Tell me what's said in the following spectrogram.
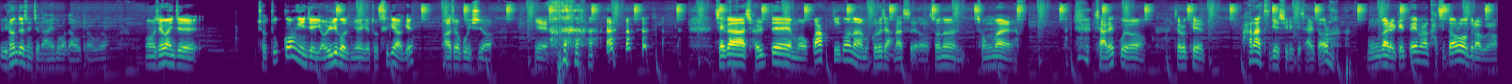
이런 데서 이제 난이도가 나오더라고요. 어 제가 이제 저 뚜껑이 이제 열리거든요. 이게 또 특이하게 아 저 보이시죠? 예 제가 절대 뭐 꽉 끼거나 뭐 그러지 않았어요. 저는 정말 잘했고요. 저렇게 하나 두 개씩 이렇게 잘 떨어 뭔가를 이렇게 떼면 같이 떨어오더라고요.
